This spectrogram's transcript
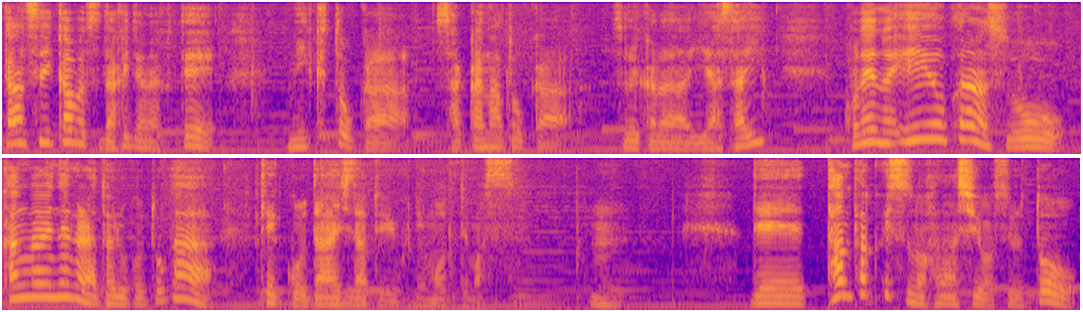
炭水化物だけじゃなくて肉とか魚とかそれから野菜この辺の栄養バランスを考えながら摂ることが結構大事だというふうに思ってます。うん、でタンパク質の話をすると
